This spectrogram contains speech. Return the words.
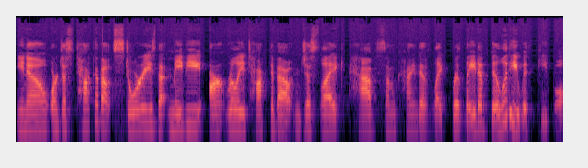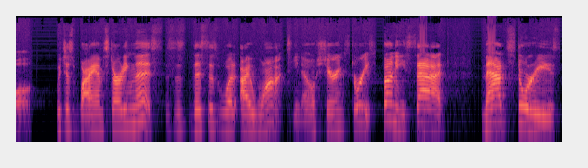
you know, or just talk about stories that maybe aren't really talked about and just like have some kind of like relatability with people which is why I'm starting this. This is this is what I want, you know, sharing stories, funny, sad, mad stories,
